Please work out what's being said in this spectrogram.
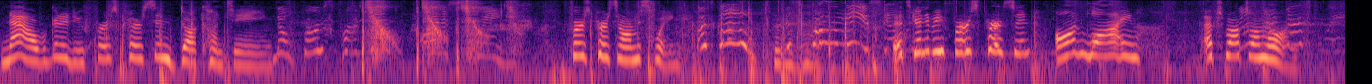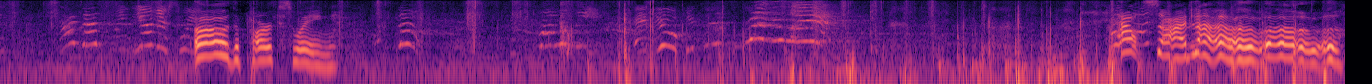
Now we're gonna do first person duck hunting. No, first person on a swing. First person on a swing. Let's go! Let's follow me, It's gonna be first person online. Xbox No, Online. that swing. Not that swing, the other swing. Oh, the park swing. Outside uh, love.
